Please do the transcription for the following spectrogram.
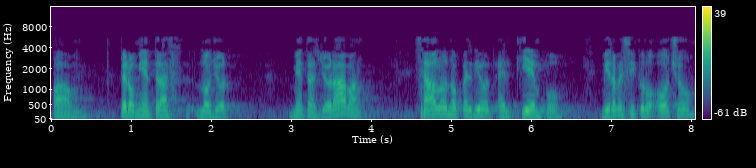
Um, pero mientras, lo, mientras lloraban, Saulo no perdió el tiempo. Mira el versículo 8,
